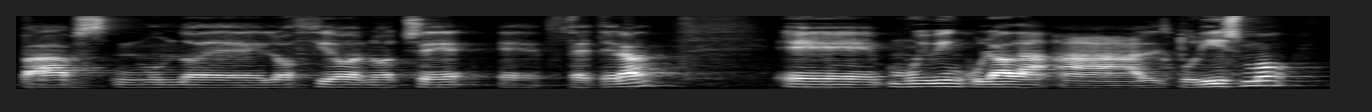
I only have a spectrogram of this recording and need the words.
pubs, mundo del ocio, noche, etcétera. Eh, muy vinculada al turismo.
